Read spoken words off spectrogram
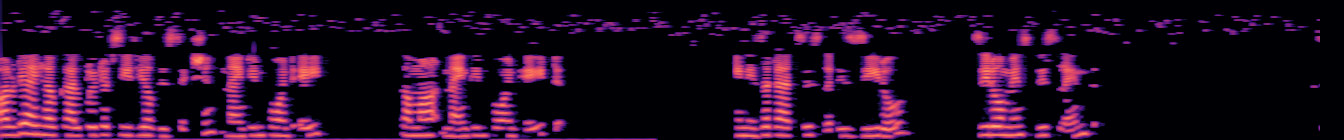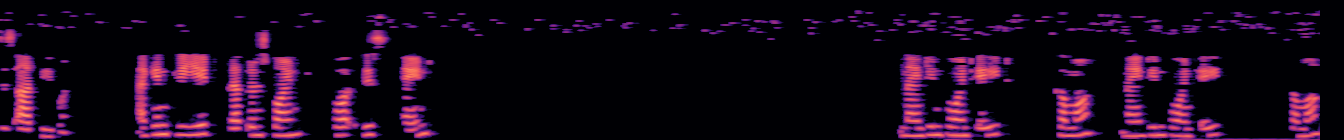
already I have calculated CG of this section 19.8 comma 19.8 in Z axis that is 0 0 means this length. This is RP1 I can create reference point for this end. 19.8 comma 19.8 comma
